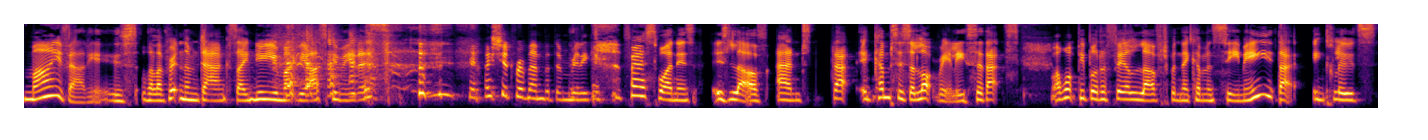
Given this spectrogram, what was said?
My values? Well, I've written them down because I knew you might be asking me this. I should remember them really. First one is is love, and that encompasses a lot really. So that's I want people to feel loved when they come and see me. That includes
